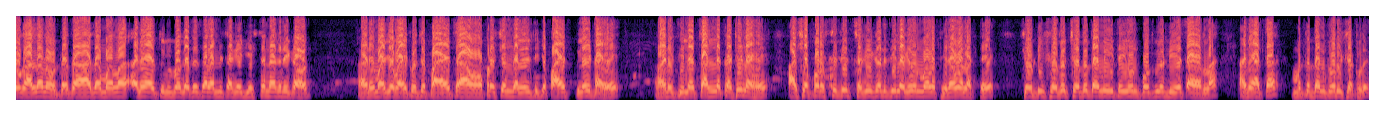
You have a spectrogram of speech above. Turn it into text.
योग आला नव्हता. तर आज आम्हाला आणि तुम्ही बघत असाल आम्ही सगळे ज्येष्ठ नागरिक आहोत. आणि माझ्या बायकोच्या पायाचं ऑपरेशन झालेलं तिच्या पायात प्लेट आहे. आणि तिला चालणं कठीण आहे. अशा परिस्थितीत सगळीकडे तिला घेऊन मला फिरावं लागतंय. शेवटी शोधत शोधत आम्ही इथे येऊन पोहोचलो डीएसआयआरला आणि आता मतदान करू शकलोय.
